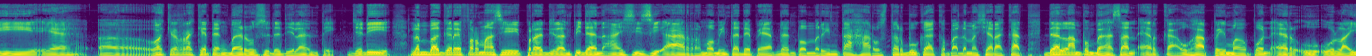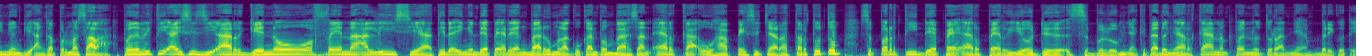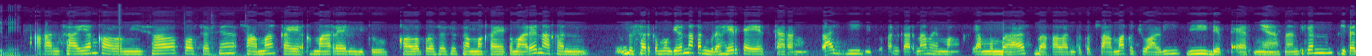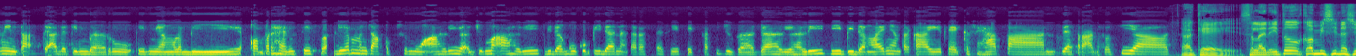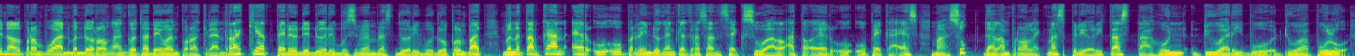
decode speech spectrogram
ya uh, wakil rakyat yang baru sudah dilantik. Jadi lembaga reformasi peradilan pidana ICZR meminta DPR dan pemerintah harus terbuka kepada masyarakat dalam pembahasan RKUHP maupun RUU lain yang dianggap bermasalah. Peneliti ICZR Geno Vena Alicia tidak ingin DPR yang baru melakukan pembahasan RKUHP secara tertutup seperti DPR periode sebelumnya. Kita dengarkan penuturannya berikut ini. akan sayang kalau misal prosesnya sama kayak kemarin gitu. Kalau prosesnya sama kayak kemarin akan besar kemungkinan akan berakhir kayak sekarang lagi gitu kan karena memang yang membahas bakalan tetap sama kecuali di DPR-nya. Nanti kan kita minta ada tim baru, tim yang lebih komprehensif. Dia mencakup semua ahli, nggak cuma ahli bidang hukum pidana secara spesifik, tapi juga ada ahli-ahli di bidang lain yang terkait kayak kesehatan, kesejahteraan sosial. Oke, selain itu Komisi Nasional Perempuan mendorong anggota Dewan Perwakilan Rakyat periode 2019-2024 menetapkan RUU Perlindungan Kekerasan Seksual atau RUU PKS masuk dalam prolegnas prioritas tahun 2020.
